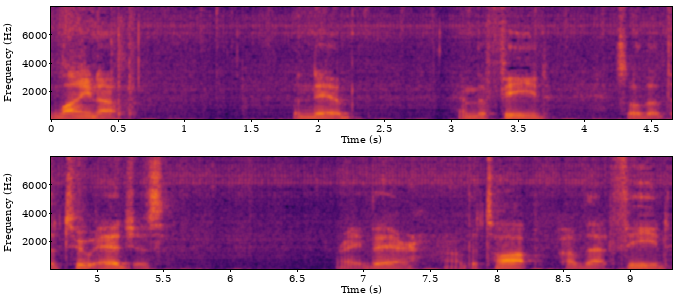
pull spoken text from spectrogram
line up the nib and the feed so that the two edges right there, uh, the top of that feed,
